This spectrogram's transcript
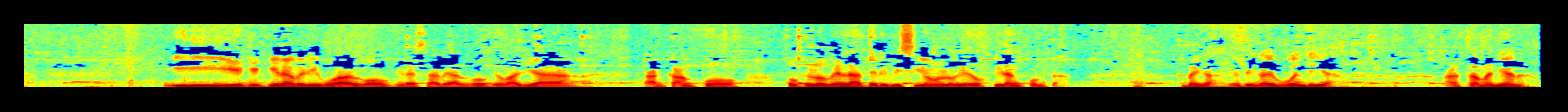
y el que quiera averiguar algo, quiera saber algo, que vaya al campo o que lo vea en la televisión, lo que os quieran contar. Venga, que tengáis buen día. Hasta mañana.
